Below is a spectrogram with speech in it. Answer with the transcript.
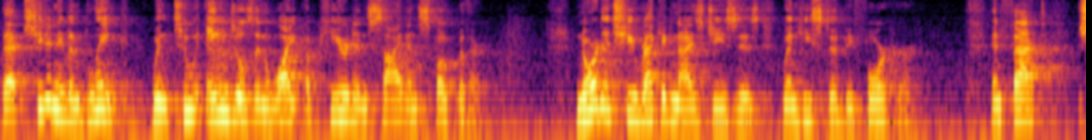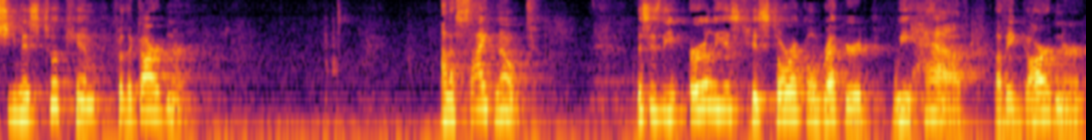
that she didn't even blink when two angels in white appeared inside and spoke with her. Nor did she recognize Jesus when he stood before her. In fact, she mistook him for the gardener. On a side note, this is the earliest historical record we have of a gardener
